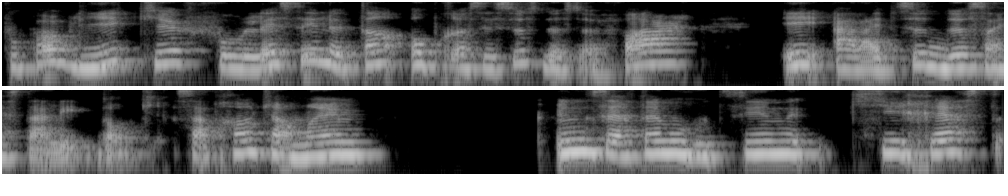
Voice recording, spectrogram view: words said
faut pas oublier qu'il faut laisser le temps au processus de se faire et à l'habitude de s'installer. Donc, ça prend quand même une certaine routine qui reste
